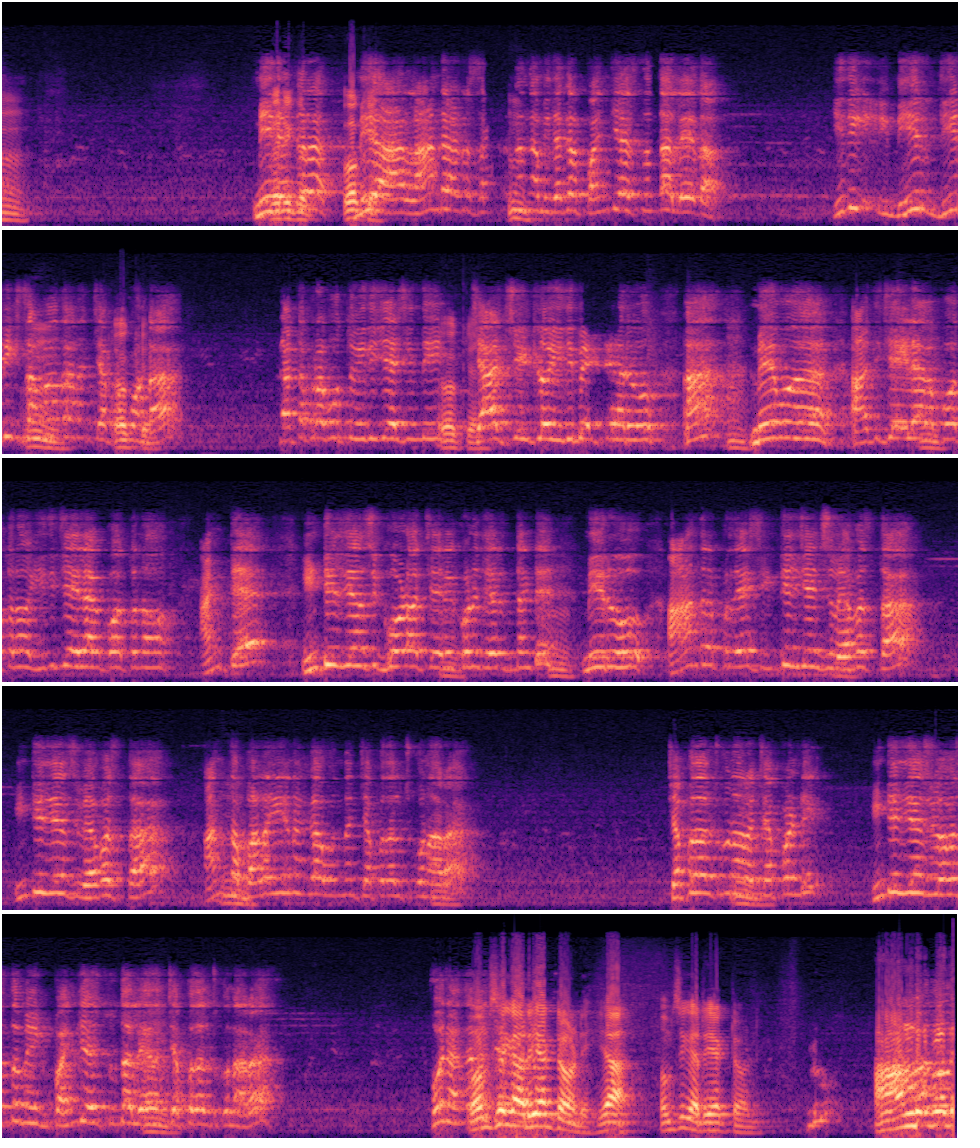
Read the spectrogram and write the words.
మీ దగ్గర. మీ ఆ లాండ్ ఆర్డర్ సక్రమంగా మీ దగ్గర పని చేస్తుందా లేదా? ఇది మీరు దీనికి సమాధానం చెప్పకుండా గత ప్రభుత్వం ఇది చేసింది. చార్జ్ షీట్లో ఇది పెట్టారు ఆ? మేము. అది చేయలేకపోతున్నాం ఇది చేయలేకపోతున్నాం. అంటే ఇంటెలిజెన్స్ కూడా చేరకుండా జరుగుతుందంటే మీరు ఆంధ్రప్రదేశ్ ఇంటెలిజెన్స్ వ్యవస్థ ఇంటెలిజెన్స్ వ్యవస్థ అంత బలహీనంగా ఉందని చెప్పదలుచుకున్నారా? చెప్పదలుచుకున్నారా? చెప్పండి. ఇంటెలిజెన్స్ వ్యవస్థ మీకు పని చేస్తుందా లేదని చెప్పదలుచుకున్నారా? వంశీ గారు రియాక్ట్ అవ్వండి. యా వంశీ గారు రియాక్ట్ అవ్వండి. ఆంధ్రప్రదేశ్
